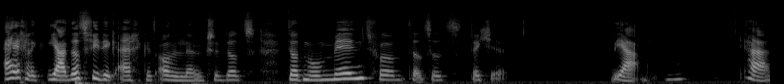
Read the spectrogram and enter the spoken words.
eigenlijk, ja, dat vind ik eigenlijk het allerleukste. Dat, dat moment van dat, het, dat je, ja, ja,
